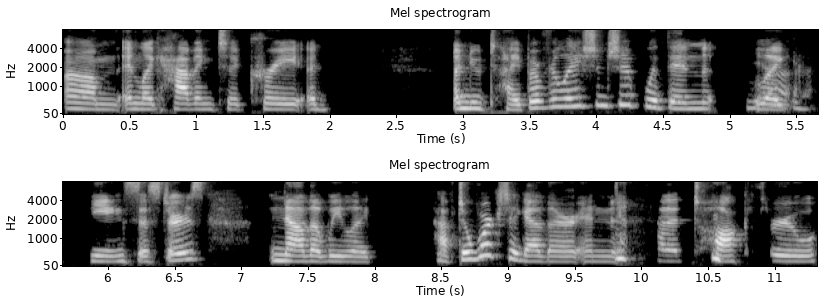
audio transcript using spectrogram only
um and like having to create a a new type of relationship within like being sisters now that we like have to work together and kind of talk through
